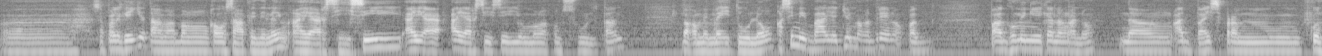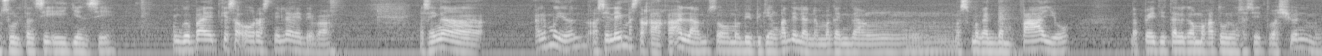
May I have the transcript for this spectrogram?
Ah, sa palagay nyo, tama bang kausapin nila yung IRCC, ah, IRCC yung mga consultant? Baka may maitulong. Kasi may bayad yun mga dre, no? Pag, pag humingi ka ng ano, ng advice from consultancy agency, magbabayad ka sa oras nila eh, di ba? Kasi nga, alam mo yun, ah, sila yung mas nakakaalam. So, mabibigyan ka nila ng magandang, mas magandang payo na pwede talaga makatulong sa sitwasyon mo.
